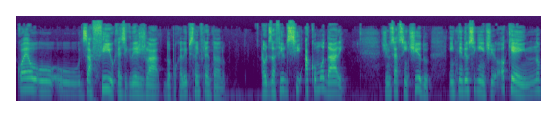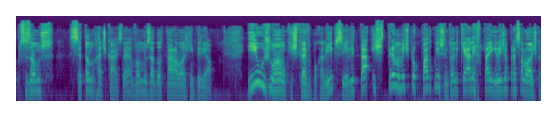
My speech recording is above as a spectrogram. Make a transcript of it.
qual é o, o desafio que as igrejas lá do Apocalipse estão enfrentando? É o desafio de se acomodarem. De, um certo sentido, entender o seguinte: ok, não precisamos ser tão radicais, né? Vamos adotar a lógica imperial. E o João, que escreve o Apocalipse, ele está extremamente preocupado com isso. Então ele quer alertar a igreja para essa lógica.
